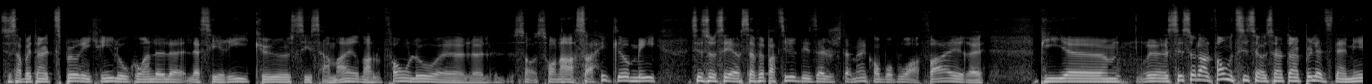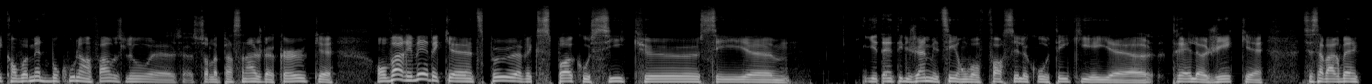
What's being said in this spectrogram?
ça va être un petit peu réécrit au courant de la, série que c'est sa mère, dans le fond, là, euh, son, ancêtre, là, mais ça, ça fait partie des ajustements qu'on va vouloir faire. Euh. puis euh, c'est ça, dans le fond, c'est un peu la dynamique. On va mettre beaucoup l'emphase sur le personnage de Kirk. On va arriver avec un petit peu avec Spock aussi, que c'est il est intelligent, mais on va forcer le côté qui est très logique ça va arriver avec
